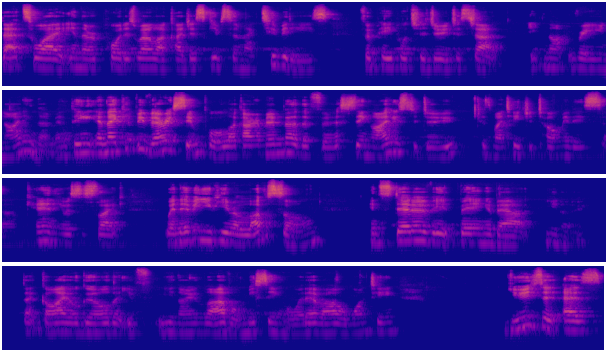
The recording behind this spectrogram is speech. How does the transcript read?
that's why in the report as well, like I just give some activities for people to do to start ignite, reuniting them and think, and they can be very simple. Like I remember the first thing I used to do because my teacher told me this, um, Ken, he was just like, whenever you hear a love song, instead of it being about, you know, that guy or girl that you've you know love or missing or whatever or wanting use it as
